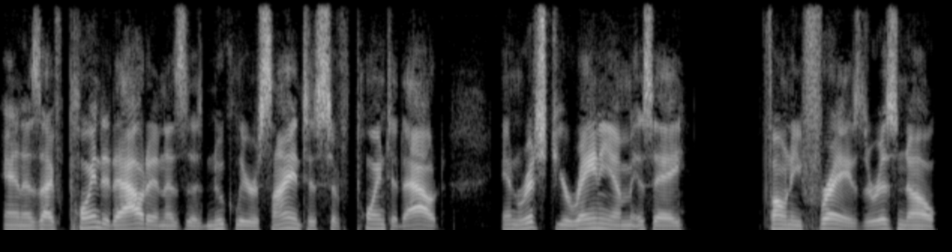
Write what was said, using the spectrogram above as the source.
And as I've pointed out and as the nuclear scientists have pointed out, enriched uranium is a phony phrase. There is no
